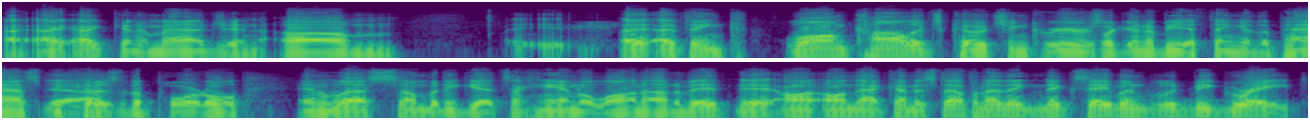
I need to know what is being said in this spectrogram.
I, I can imagine. Um, I, I, think long college coaching careers are going to be a thing of the past yeah. because of the portal, unless somebody gets a handle on out of it eh, on, on that kind of stuff. And I think Nick Saban would be great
